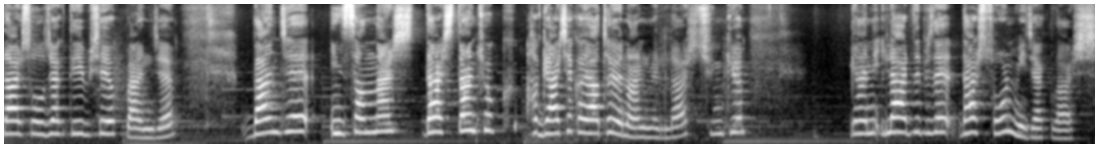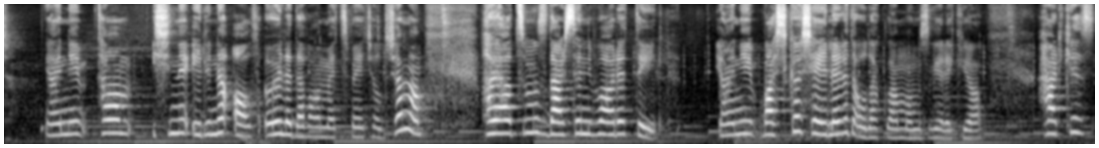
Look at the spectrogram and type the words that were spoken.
ders olacak diye bir şey yok bence. Bence insanlar dersten çok gerçek hayata yönelmeliler. Çünkü yani ileride bize ders sormayacaklar. Yani tamam işini eline al, öyle devam etmeye çalış ama hayatımız dersten ibaret değil. Yani başka şeylere de odaklanmamız gerekiyor. Herkes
